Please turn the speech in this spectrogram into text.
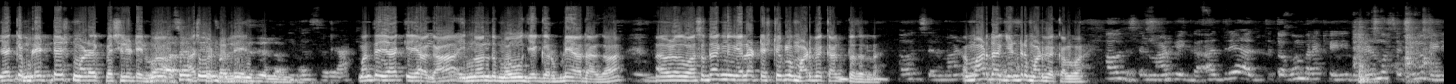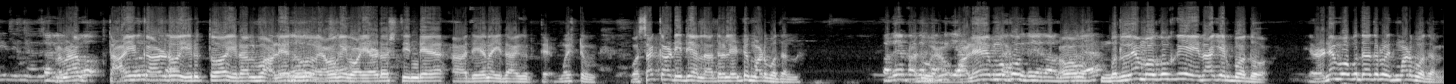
ಯಾಕೆ ಬ್ಲಡ್ ಟೆಸ್ಟ್ ಮಾಡಕ್ ಫೆಸಿಲಿಟಿ ಇಲ್ವಾ? ಹಾಸ್ಪಿಟಲ್ ಇದು ಸರ್ ಯಾಕೆ? ಮತ್ತೆ ಯಾಕೆ ಇವಾಗ ಇನ್ನೊಂದು ಮಗುಗೆ ಗರ್ಭಿಣಿ ಆದಾಗ ಅವ್ಳು ಹೊಸದಾಗಿ ನೀವು ಎಲ್ಲ ಟೆಸ್ಟ್ಗಳು ಮಾಡ್ಬೇಕಾಗ್ತದಲ್ಲ? ಹೌದು ಸರ್ ಮಾಡಿ ಮಾಡ್ದಾಗ ಎಂಟ್ರಿ ಮಾಡ್ಬೇಕಲ್ವಾ? ಹೌದು ಸರ್ ಮಾಡ್ಬೇಕು. ಆದ್ರೆ ಅದು ತಗೊಂಬರಕ್ ಹೇಳಿದ್ದೆ ಎರಡ್ ಮೂರ್ ಸತಿನೂ ಹೇಳಿದೀನಿ ನಾನು. ಮೇಡಮ್ ತಾಯಿ ಕಾರ್ಡು ಇರುತ್ತೋ ಇರಲ್ವೋ ಹಳೇದು ಯಾವಾಗ ಇವ- ಎರಡು ವರ್ಷದಿಂದ ಅದೇನೋ ಇದಾಗಿರುತ್ತೆ. ಮೋಸ್ಟ್ ಹೊಸ ಕಾರ್ಡ್ ಇದೆಯಲ್ಲ ಅದ್ರಲ್ಲಿ ಎಂಟ್ರಿ ಮಾಡ್ಬೋದಲ್ಲ? ಪದೇ ಪದೇ ನನಗೆ ಯಾಕೆ ಹಳೆ ಮಗು ಆಗ್ತಿದೆ ಇದು ಅಂತಂದ್ರೆ, ಮೊದಲನೇ ಮಗುಗೆ ಇದಾಗಿರ್ಬೋದು. ಎರಡನೇ ಮಗುದಾದ್ರೂ ಇದು ಮಾಡ್ಬೋದಲ್ಲ.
